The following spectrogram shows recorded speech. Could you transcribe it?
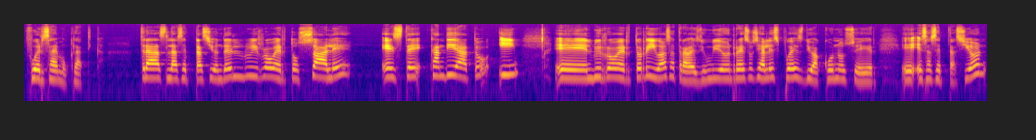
Fuerza Democrática. Tras la aceptación de Luis Roberto, sale este candidato y eh, Luis Roberto Rivas a través de un video en redes sociales pues dio a conocer eh, esa aceptación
